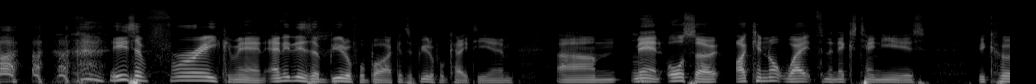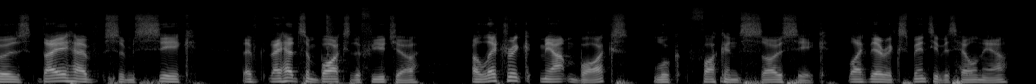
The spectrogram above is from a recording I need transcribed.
He's a freak, man, and it is a beautiful bike. It's a beautiful KTM. Um, man, also, I cannot wait for the next ten years because they have some sick. They've they had some bikes of the future. Electric mountain bikes look fucking so sick. Like they're expensive as hell now.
